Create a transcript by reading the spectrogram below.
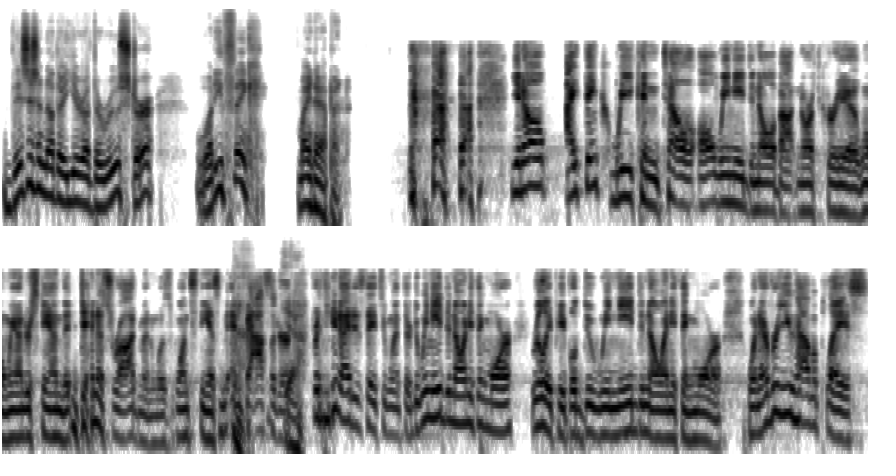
This is another year of the rooster. What do you think might happen? you know, I think we can tell all we need to know about North Korea when we understand that Dennis Rodman was once the ambassador yeah. for the United States who went there. Do we need to know anything more? Really, people, do we need to know anything more? Whenever you have a place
